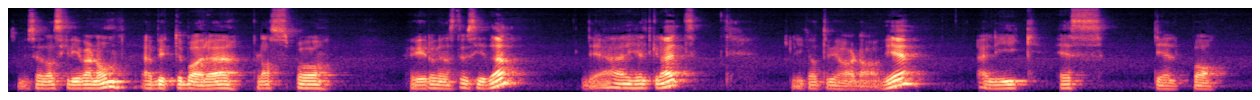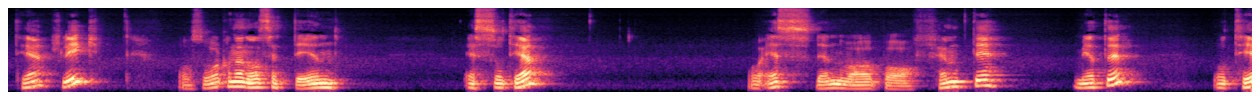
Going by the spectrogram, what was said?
Så hvis jeg da skriver den om Jeg bytter bare plass på høyre og venstre side. Det er helt greit. Slik at vi har da V er lik S delt på T, slik. Og så kan jeg nå sette inn S og T. Og S den var på 50 meter. Og T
